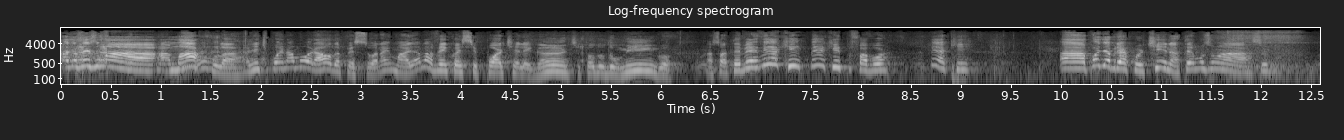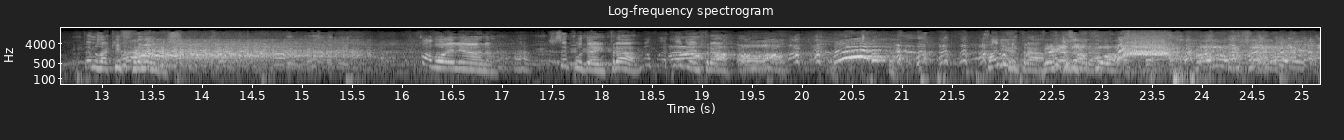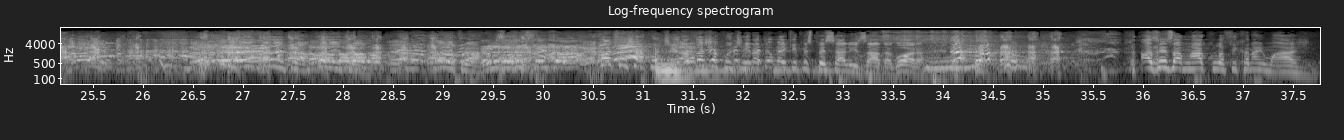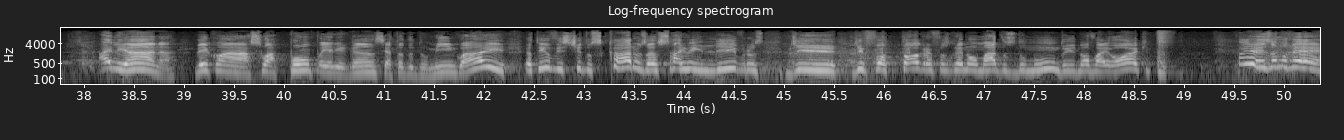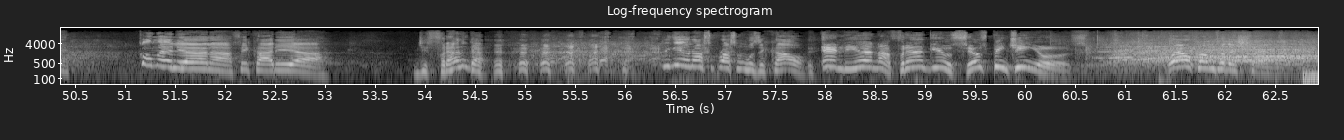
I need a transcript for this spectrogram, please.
Mas às vezes uma a mácula, a gente põe na moral da pessoa, na imagem. Ela vem com esse porte elegante todo domingo na sua TV. Vem aqui, vem aqui, por favor. Vem aqui. Ah, pode abrir a cortina? Temos uma. Temos aqui frangos. Por favor, Eliana. Se você puder entrar. Não, pode entrar. Pode entrar. Pode entrar. porra! Falou, Pode entrar, pode entrar. Pode entrar. Eu não vou respeitar! Pode fechar a cortina, fecha a cortina. Tem uma equipe especializada agora. Às vezes a mácula fica na imagem. A Eliana veio com a sua pompa e elegância todo domingo. Ai, eu tenho vestidos caros, eu saio em livros de, de fotógrafos renomados do mundo em Nova York. Pois, vamos ver como a Eliana ficaria de franga. Diguinho, o nosso próximo musical. Eliana Frangue e os seus pintinhos. Welcome to the show.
